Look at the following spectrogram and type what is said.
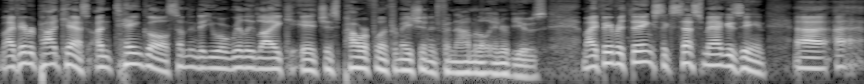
My favorite podcast, Untangle, something that you will really like. It's just powerful information and phenomenal interviews. My favorite thing, Success Magazine. Uh, I,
